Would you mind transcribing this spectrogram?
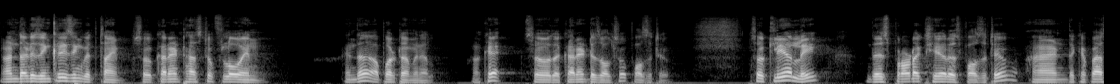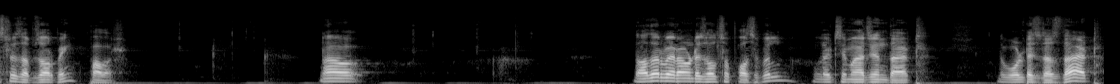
and that is increasing with time. So current has to flow in in the upper terminal. Okay, so the current is also positive. So clearly this product here is positive and the capacitor is absorbing power. Now the other way around is also possible. Let's imagine that the voltage does that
